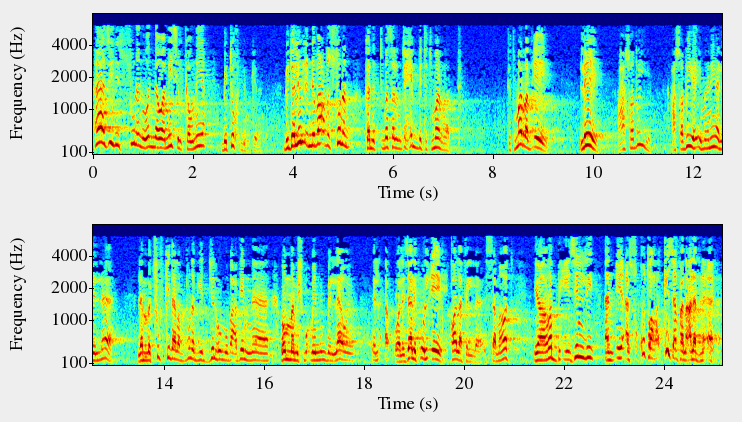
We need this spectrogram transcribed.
هذه السنن والنواميس الكونية بتخدم كده. بدليل إن بعض السنن كانت مثلا تحب تتمرد. تتمرد إيه؟ ليه؟ عصبية. عصبية إيمانية لله. لما تشوف كده ربنا بيديلهم وبعدين هم مش مؤمنين بالله ولذلك يقول إيه؟ قالت السماوات يا رب إذن لي أن إيه؟ أسقط كسفا على ابن آدم.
